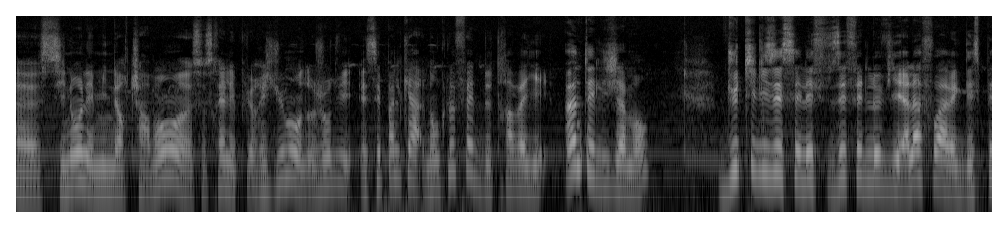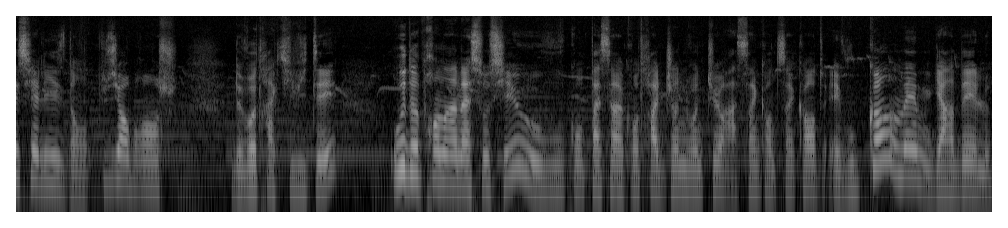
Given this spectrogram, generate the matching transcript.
Euh, sinon, les mineurs de charbon, euh, ce seraient les plus riches du monde aujourd'hui, et c'est pas le cas. Donc, le fait de travailler intelligemment, d'utiliser ces effets de levier à la fois avec des spécialistes dans plusieurs branches de votre activité, ou de prendre un associé ou vous passez un contrat de joint venture à 50-50 et vous quand même gardez le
